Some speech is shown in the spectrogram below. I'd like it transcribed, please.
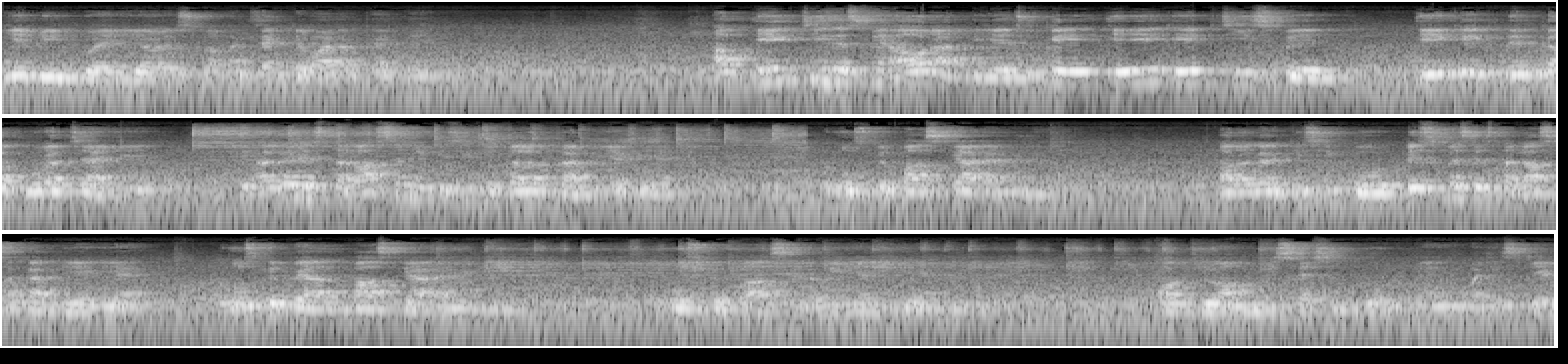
یہ بھی انکوائری اور اس کو ہم ایگزیکٹو آرڈر کہتے ہیں۔ اب ایک چیز اس میں اور آتی ہے، چونکہ ایک ایک چیز پہ ایک ایک دن کا پورا چاہیے کہ اگر اس طرح میں کسی کو طلب کر دیا گیا ہے، تو اس کے پاس کیا رہنا ہے؟ اور اگر کسی کو ڈسمس استغاثہ کر دیا گیا ہے، تو اس کے پاس کیا رہنا ہے؟ اس کے پاس رویت بھی ہے۔ اور جو ہم سیشن کورٹ میں مجسٹریٹ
